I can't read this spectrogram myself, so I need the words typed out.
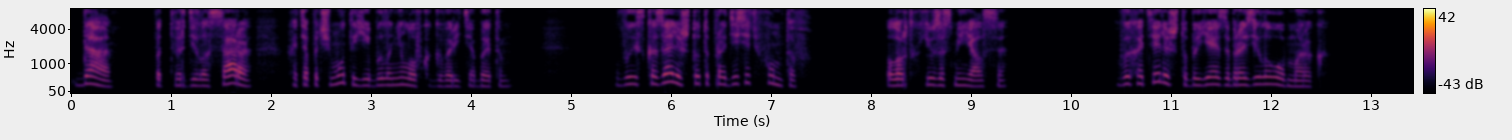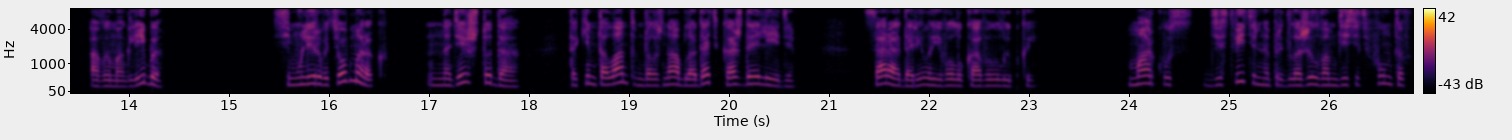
Да, подтвердила Сара, хотя почему-то ей было неловко говорить об этом. Вы сказали что-то про 10 фунтов. Лорд Хью засмеялся. Вы хотели, чтобы я изобразила обморок? А вы могли бы? Симулировать обморок? Надеюсь, что да. Таким талантом должна обладать каждая леди. Сара одарила его лукавой улыбкой. «Маркус действительно предложил вам 10 фунтов,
